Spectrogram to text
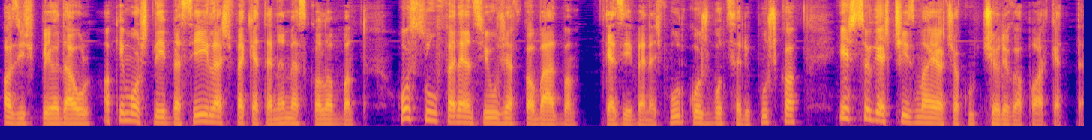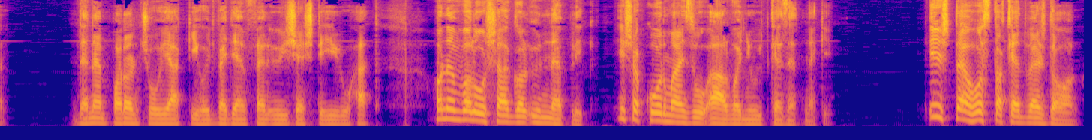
az is például, aki most lép be széles, fekete nemeszkalapban, hosszú Ferenc József kabátban, kezében egy furkosbotszerű puska, és szöges csizmája csak úgy csörög a parketten de nem parancsolják ki, hogy vegyen fel ő is estéi íruhát, hanem valósággal ünneplik, és a kormányzó állva nyújt kezet neki. És te hozta, kedves dal!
